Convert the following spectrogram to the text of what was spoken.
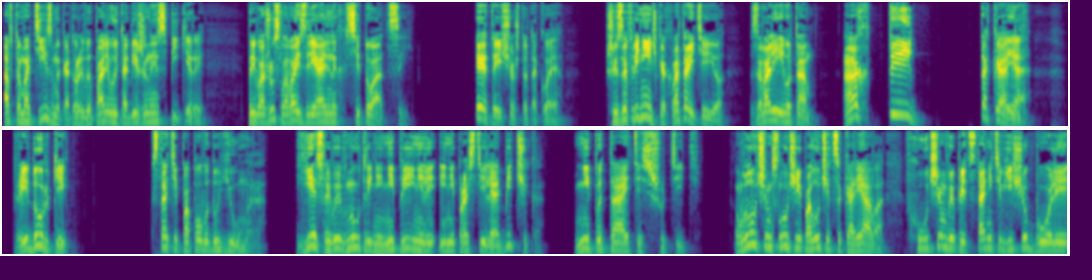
автоматизмы, которые выпаливают обиженные спикеры. Привожу слова из реальных ситуаций. Это еще что такое? Шизофреничка, хватайте ее! Завали его там! Ах ты такая! Придурки! Кстати, по поводу юмора. Если вы внутренне не приняли и не простили обидчика, не пытайтесь шутить. В лучшем случае получится коряво, в худшем вы предстанете в еще более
